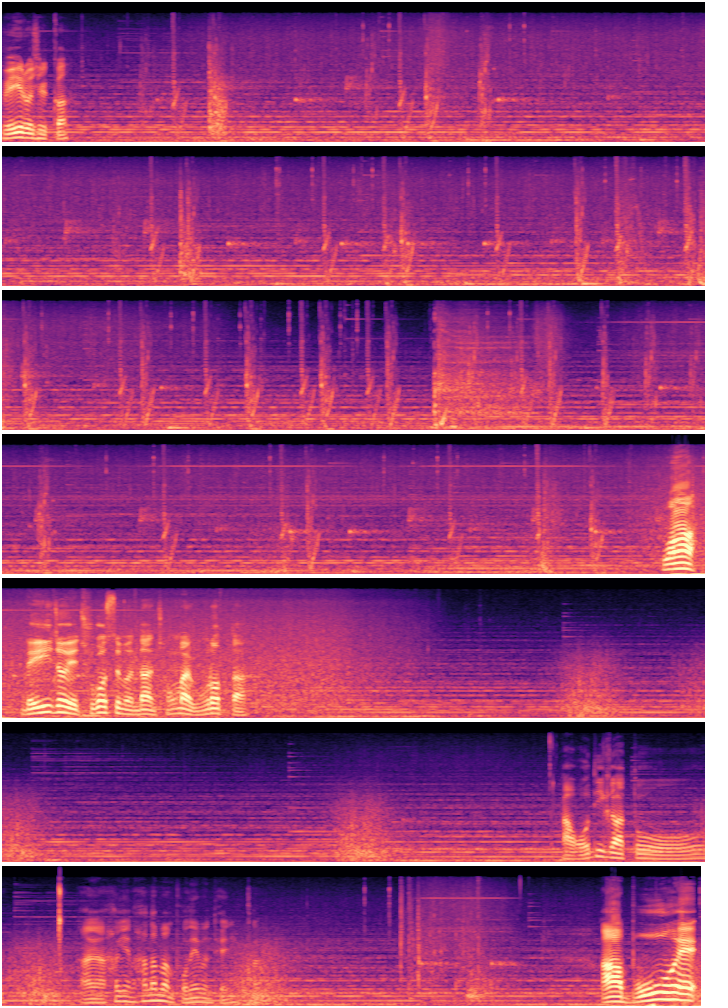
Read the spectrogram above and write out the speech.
왜 이러실까? 와 레이저에 죽었으면 난 정말 울었다. 아 어디가 또. 아, 하긴 하나만 보내면 되니까. 아 뭐해.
